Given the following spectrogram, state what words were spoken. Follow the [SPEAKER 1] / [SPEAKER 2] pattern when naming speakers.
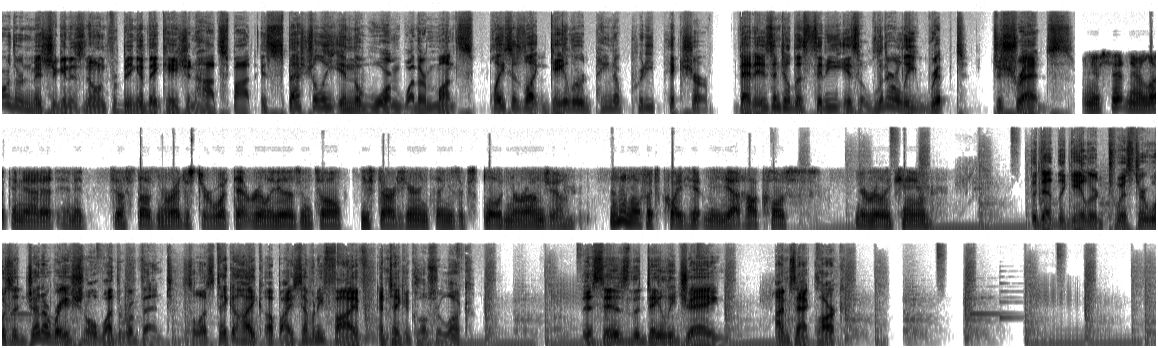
[SPEAKER 1] Northern Michigan is known for being a vacation hotspot, especially in the warm weather months. Places like Gaylord paint a pretty picture. That is until the city is literally ripped to shreds.
[SPEAKER 2] When you're sitting there looking at it and it just doesn't register what that really is until you start hearing things exploding around you. I don't know if it's quite hit me yet how close it really came.
[SPEAKER 1] The deadly Gaylord Twister was a generational weather event, so let's take a hike up I 75 and take a closer look. This is the Daily J. I'm Zach Clark.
